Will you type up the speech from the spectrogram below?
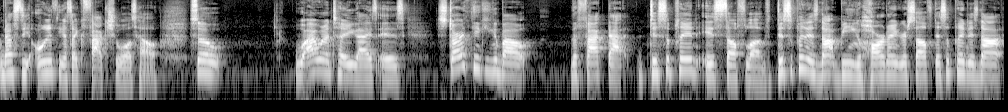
That's the only thing that's like factual as hell. So, what I want to tell you guys is start thinking about the fact that discipline is self love. Discipline is not being hard on yourself. Discipline is not,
